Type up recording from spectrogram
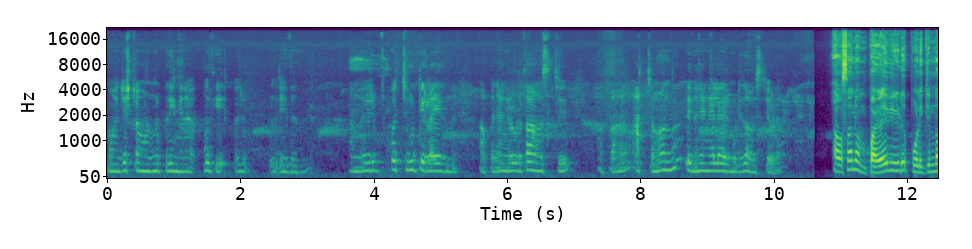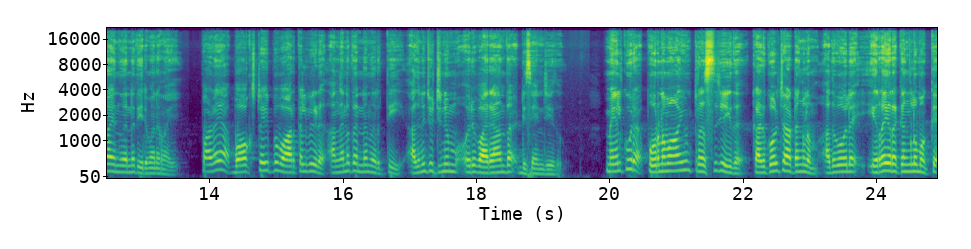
മോന്റെ ഇഷ്ടം കൊണ്ട് ഇപ്പോൾ ഇങ്ങനെ പുതിയ ഒരു ചെയ്തത്. അന്ന് ഒരു കൊച്ചു കുട്ടികളായിരുന്നു. അപ്പം ഞങ്ങൾ ഇവിടെ താമസിച്ച് അപ്പം അച്ഛൻ വന്ന് പിന്നെ ഞങ്ങൾ എല്ലാവരും കൂടി താമസിച്ചു ഇവിടെ അവസാനം പഴയ വീട് പൊളിക്കണ്ട എന്ന് തന്നെ തീരുമാനമായി. പഴയ ബോക്സ് ടൈപ്പ് വാർക്കൽ വീട് അങ്ങനെ തന്നെ നിർത്തി അതിനു ചുറ്റിനും ഒരു വരാന്ത ഡിസൈൻ ചെയ്തു. മേൽക്കൂര പൂർണമായും ട്രസ് ചെയ്ത് കഴുക്കോൽ ചാട്ടങ്ങളും അതുപോലെ ഇറയിറക്കങ്ങളുമൊക്കെ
